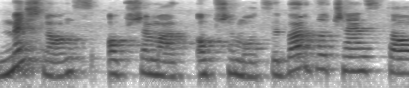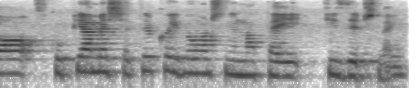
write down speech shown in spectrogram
Myśląc o, o przemocy, bardzo często skupiamy się tylko i wyłącznie na tej fizycznej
